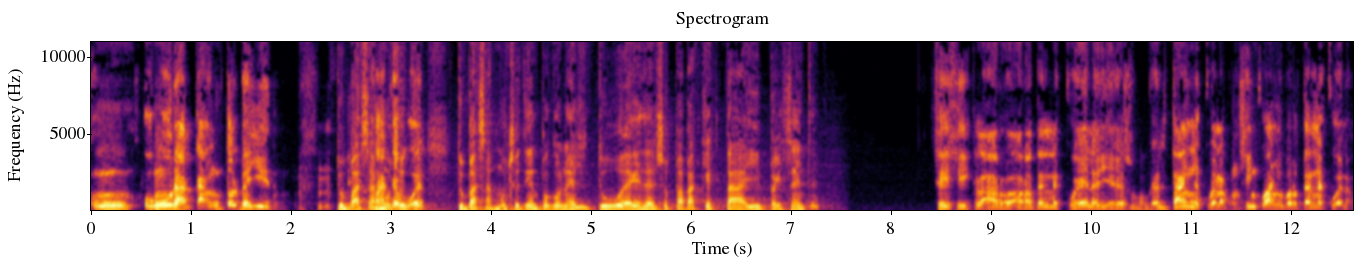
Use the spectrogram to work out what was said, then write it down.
un, un huracán, un torbellino. ¿Tú pasas, mucho ¿Tú pasas mucho tiempo con él? ¿Tú eres de esos papás que está ahí presente? Sí, sí, claro. Ahora está en la escuela y eso, porque él está en la escuela con cinco años, pero está en la escuela.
